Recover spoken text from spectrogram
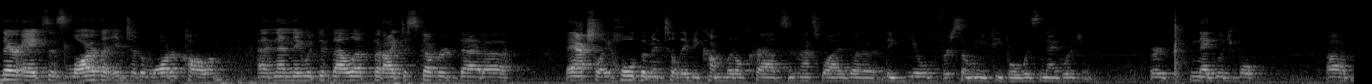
their eggs as larvae into the water column, and then they would develop. But I discovered that uh, they actually hold them until they become little crabs, and that's why the, the yield for so many people was negligent or negligible. Um,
